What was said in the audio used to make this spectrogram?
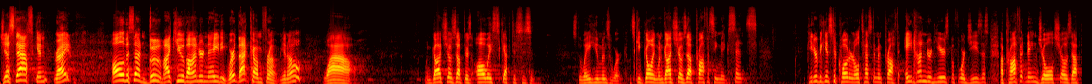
Just asking, right? All of a sudden, boom, IQ of 180. Where'd that come from, you know? Wow. When God shows up, there's always skepticism. It's the way humans work. Let's keep going. When God shows up, prophecy makes sense. Peter begins to quote an Old Testament prophet. 800 years before Jesus, a prophet named Joel shows up,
